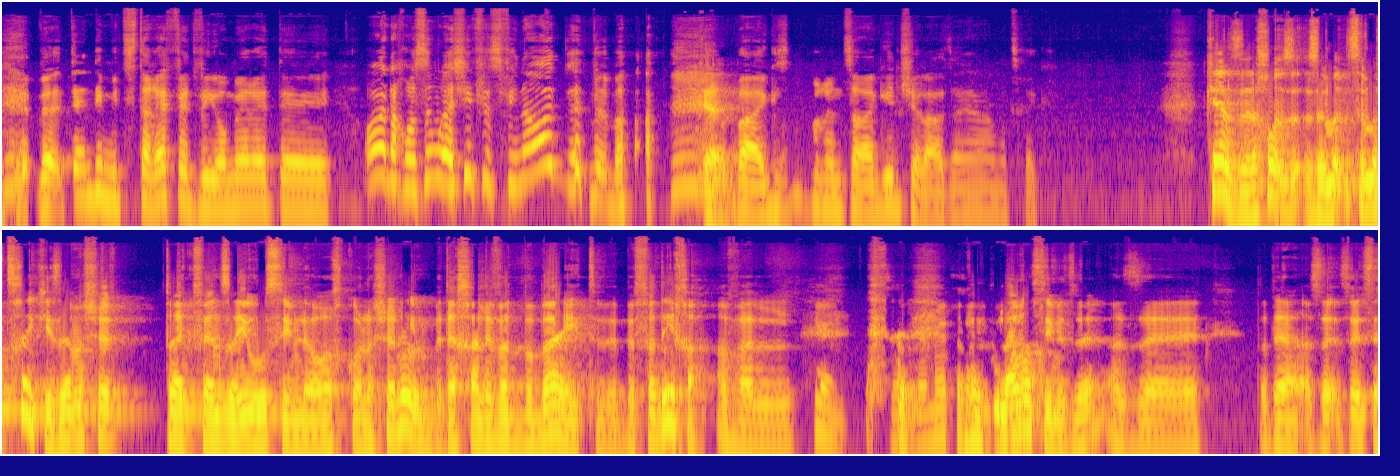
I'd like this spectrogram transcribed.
כן. וטנדי מצטרפת והיא אומרת, אה, או, אנחנו עושים רעשים של ספינות, כן. באקזיברנס הרגיל שלה, זה היה מצחיק. כן, זה נכון, זה, זה, זה מצחיק, כי זה מה שטרק פנס היו עושים לאורך כל השנים, בדרך כלל לבד בבית, בפדיחה, אבל... כן, זה באמת... אבל כולם עושים את זה, אז... Uh... אתה יודע, זה, זה, זה, זה,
